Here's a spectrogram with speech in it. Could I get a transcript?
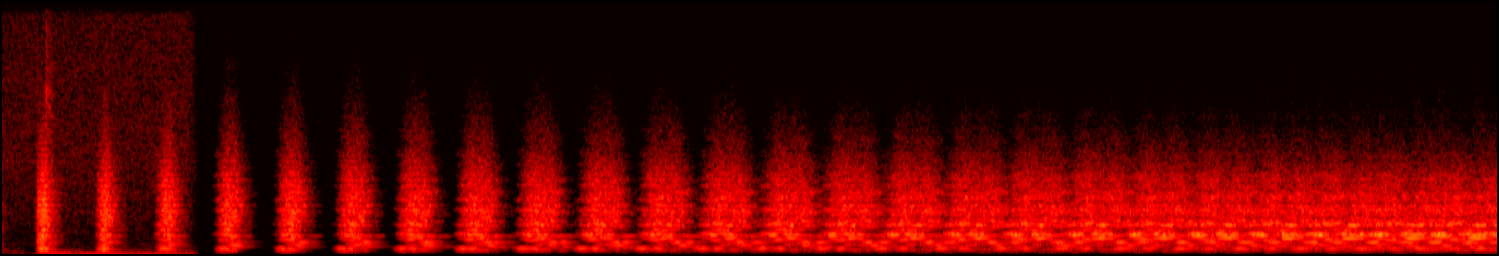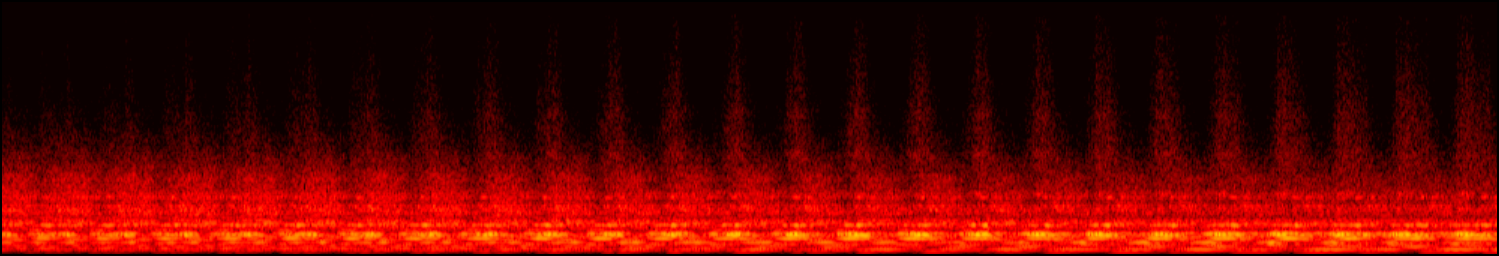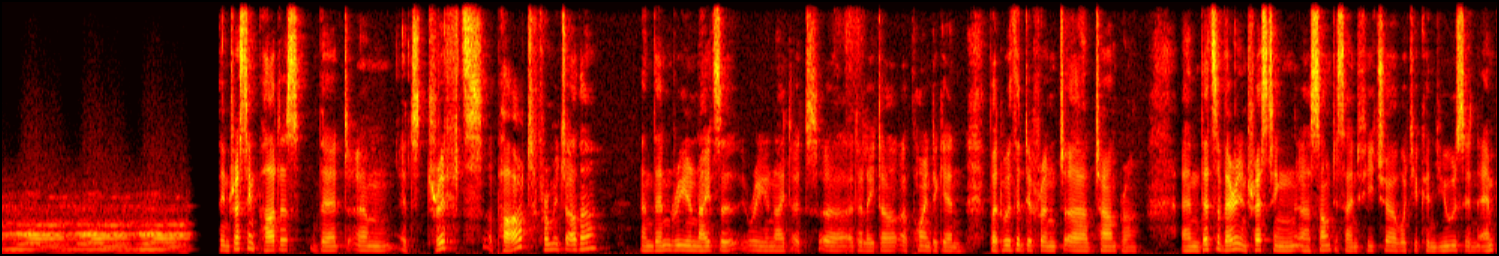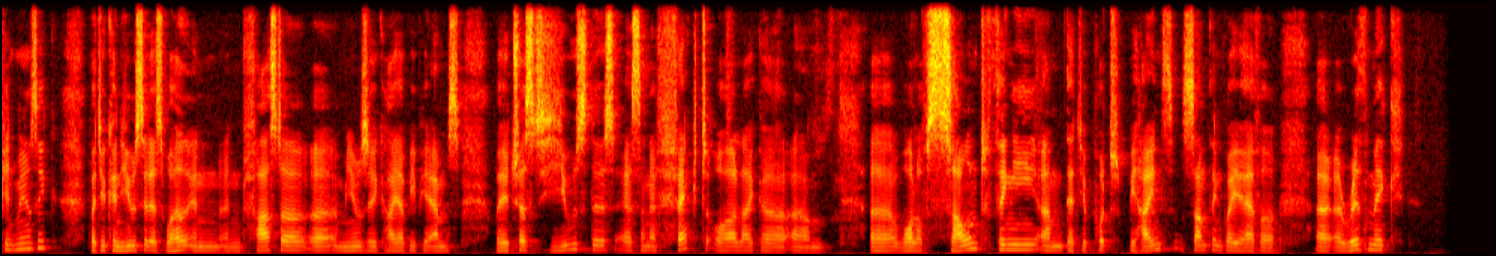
Interesting part is that um, it drifts apart from each other and then reunites it, reunite it uh, at a later uh, point again, but with a different uh, timbre. And that's a very interesting uh, sound design feature, what you can use in ambient music, but you can use it as well in, in faster uh, music, higher BPMs, where you just use this as an effect or like a um, uh, wall of sound thingy um, that you put behind something where you have a, a, a rhythmic,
